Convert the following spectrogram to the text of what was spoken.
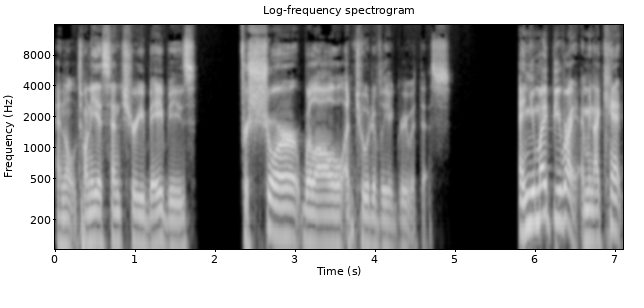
and 20th century babies for sure will all intuitively agree with this. And you might be right. I mean, I can't,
